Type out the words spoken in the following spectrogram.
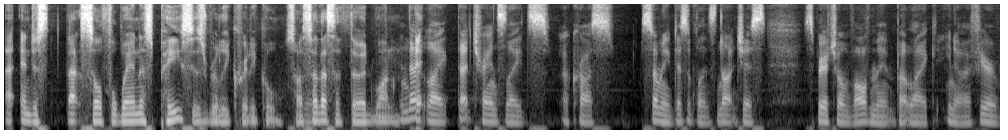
uh, and just that self awareness piece is really critical. So I'd say that's the third one. And that like that translates across so many disciplines, not just spiritual involvement, but like you know, if you're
